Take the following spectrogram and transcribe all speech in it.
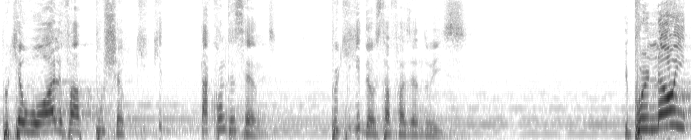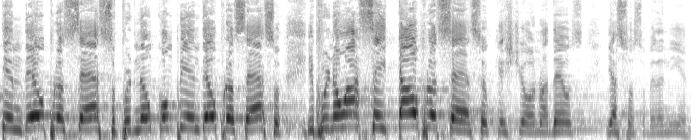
Porque eu olho e falo, puxa, o que está acontecendo? Por que, que Deus está fazendo isso? E por não entender o processo, por não compreender o processo e por não aceitar o processo, eu questiono a Deus e a sua soberania.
